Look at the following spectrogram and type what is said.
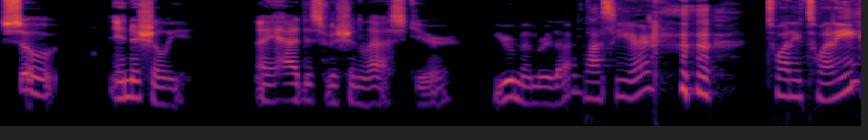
So, initially, I had this vision last year. You remember that? Last year? 2020?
